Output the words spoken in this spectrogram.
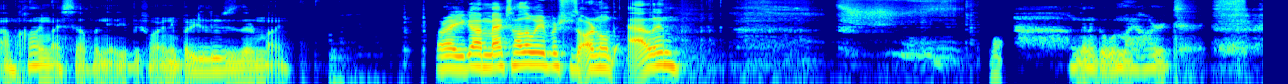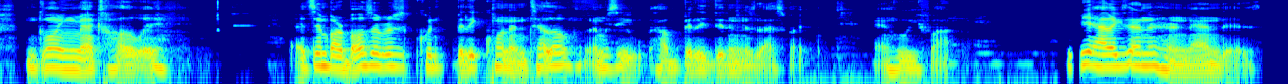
I'm calling myself an idiot before anybody loses their mind. All right, you got Max Holloway versus Arnold Allen. I'm gonna go with my heart. I'm going Max Holloway. Edson Barbosa versus Quint- Billy Quarantillo. Let me see how Billy did in his last fight and who he fought. He beat Alexander Hernandez.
